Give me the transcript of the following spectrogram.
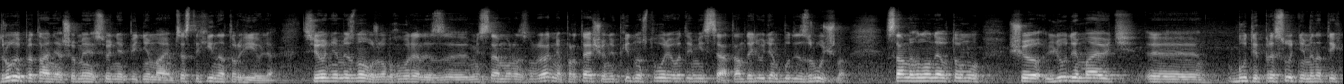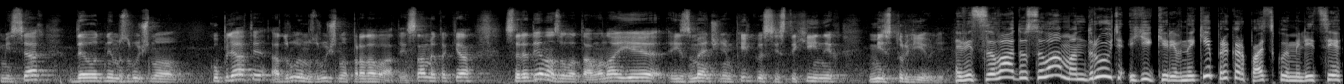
Друге питання, що ми сьогодні піднімаємо, це стихійна торгівля. Сьогодні ми знову ж обговорили з місцевим самоврядуванням про те, що необхідно створювати місця там, де людям буде зручно. Саме головне в тому, що люди мають е, бути присутніми на тих місцях, де одним зручно купляти, а другим зручно продавати. І саме така середина золота вона є із зменшенням кількості стихійних місць торгівлі. Від села до села мандрують і керівники прикарпатської міліції.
